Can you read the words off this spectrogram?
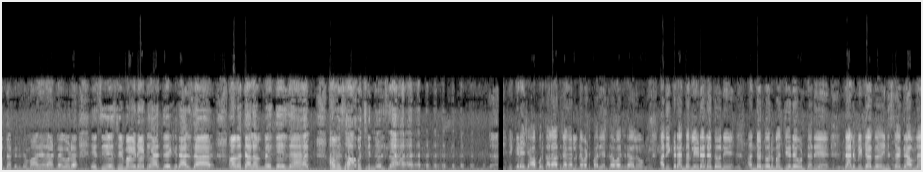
అందకృష్ణ మాదేవ్ దాంట్లో కూడా. ఎస్సీ ఎస్టీ మైనార్టీ అధ్యక్షురాలు సార్. ఆమె తలం పెద్ద సార్. ఆమె సాగు చిన్న సార్. ఇక్కడే షాపూర్ కళాత్ నగర్లో పదిహేను సంవత్సరాలు. అది ఇక్కడ అందరు లీడర్లతోని అందరితోని మంచిగానే ఉంటది. దాని బిడ్డకు ఇన్స్టాగ్రామ్లో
